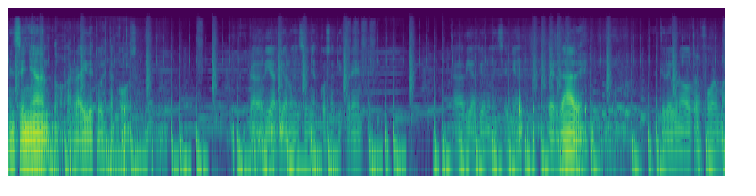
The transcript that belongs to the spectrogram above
enseñando a raíz de todas estas cosas. Cada día Dios nos enseña cosas diferentes. Cada día Dios nos enseña verdades que de una u otra forma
